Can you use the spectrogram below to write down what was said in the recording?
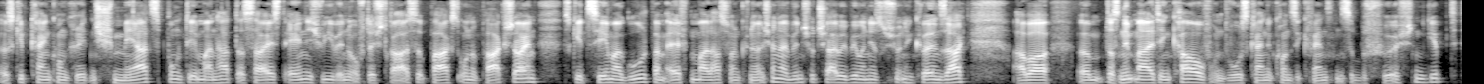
es gibt keinen konkreten Schmerzpunkt, den man hat. Das heißt, ähnlich wie wenn du auf der Straße parkst ohne Parkschein, es geht zehnmal gut, beim elften Mal hast du ein Knöllchen an der Windschutzscheibe, wie man hier so schön in Köln sagt, aber ähm, das nimmt man halt in Kauf. Und wo es keine Konsequenzen zu befürchten gibt,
